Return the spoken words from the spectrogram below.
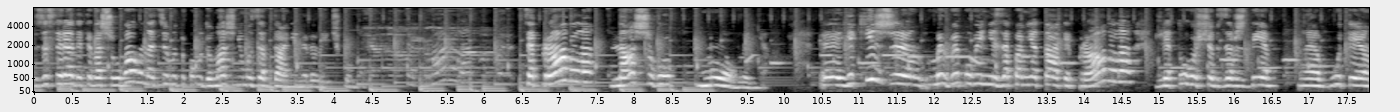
зосередити вашу увагу на цьому такому домашньому завданні невеличкому. Це правила нашого мовлення. Е, Які ж е, ми, ви повинні запам'ятати правила для того, щоб завжди е, бути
